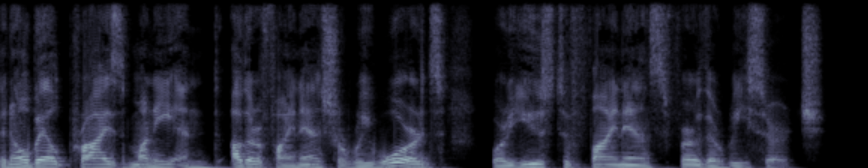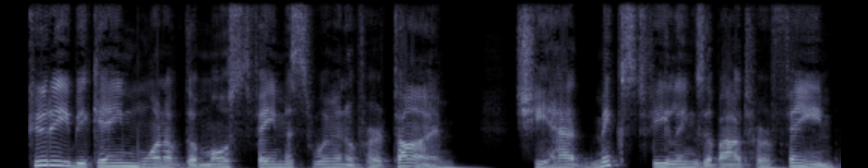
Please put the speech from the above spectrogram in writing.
The Nobel Prize money and other financial rewards were used to finance further research. Curie became one of the most famous women of her time, she had mixed feelings about her fame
